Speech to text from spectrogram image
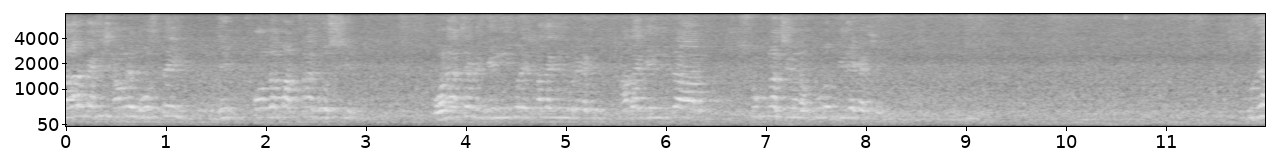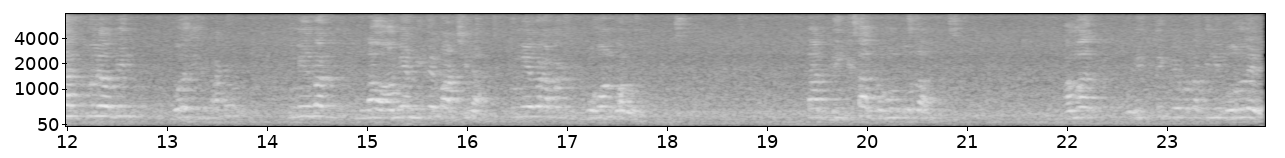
তার কাছে সামনে বসতেই যে সন্ধ্যা প্রার্থনা বসছি মনে আছে একটা গেঞ্জি করে সাদা গেঞ্জি করে গেছে। সাদা গেঞ্জিটা আর শুকনা ছিল না, পুরো ভিজে গেছে। দুই হাত তুলে ওদিন বলেছি তুমি এবার নাও, আমি আর নিতে পারছি না। তুমি এবার আমাকে গ্রহণ করো। তার দীক্ষা গ্রহণ করলাম। আমার ঋত্বিক দেবতা তিনি বললেন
